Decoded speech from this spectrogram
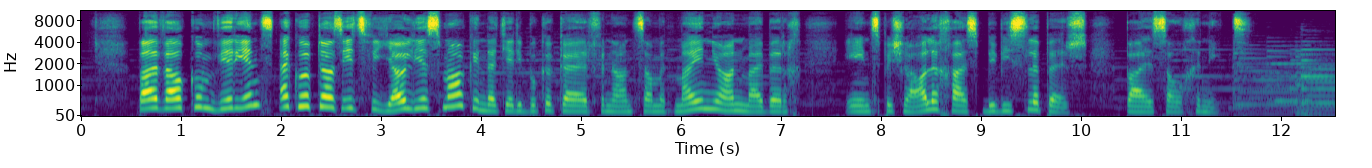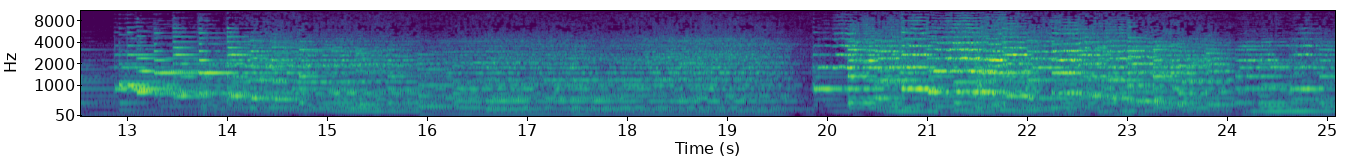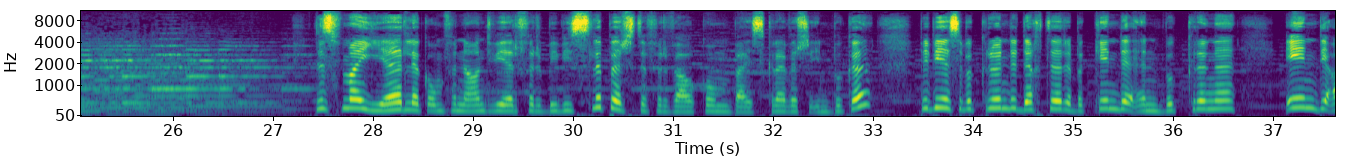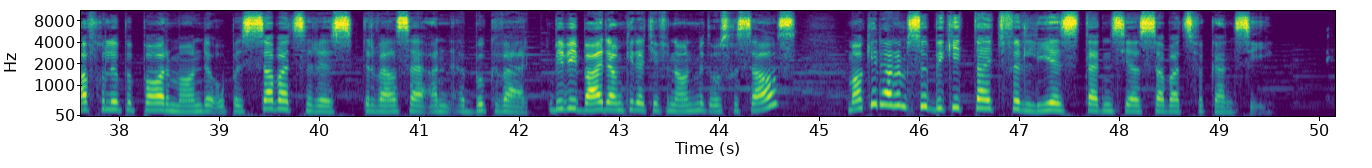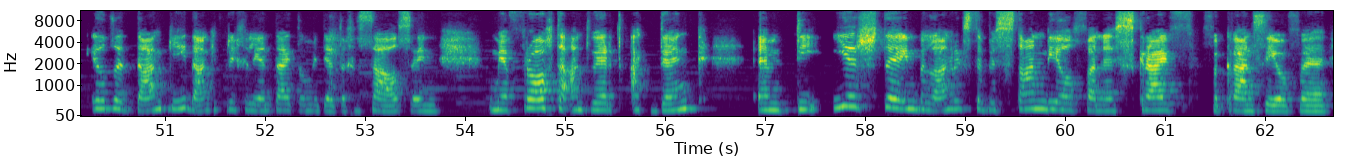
Baie welkom weer eens. Ek hoop daar's iets vir jou leesmaak en dat jy die boeke kuier vanaand saam met my en Johan Meiburg en spesiale gas Bibi Slippers baie sal geniet. Dis vir my heerlik om vanaand weer vir Bibi Slippers te verwelkom by Skrywers en Boeke. Bibi is 'n bekroonde digter, 'n bekende in boekkringe en die afgelope paar maande op 'n sabbatsrus terwyl sy aan 'n boek werk. Bibi, baie dankie dat jy vanaand met ons gesels. Maak jy darm so 'n bietjie tyd vir lees tydens jou sabbatsvakansie? Ilse, dankie, dankie vir die geleentheid om met jou te gesels en om jou vraag te antwoord. Ek dink Ehm um, die eerste en belangrikste bestanddeel van 'n skryfvakansie of 'n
